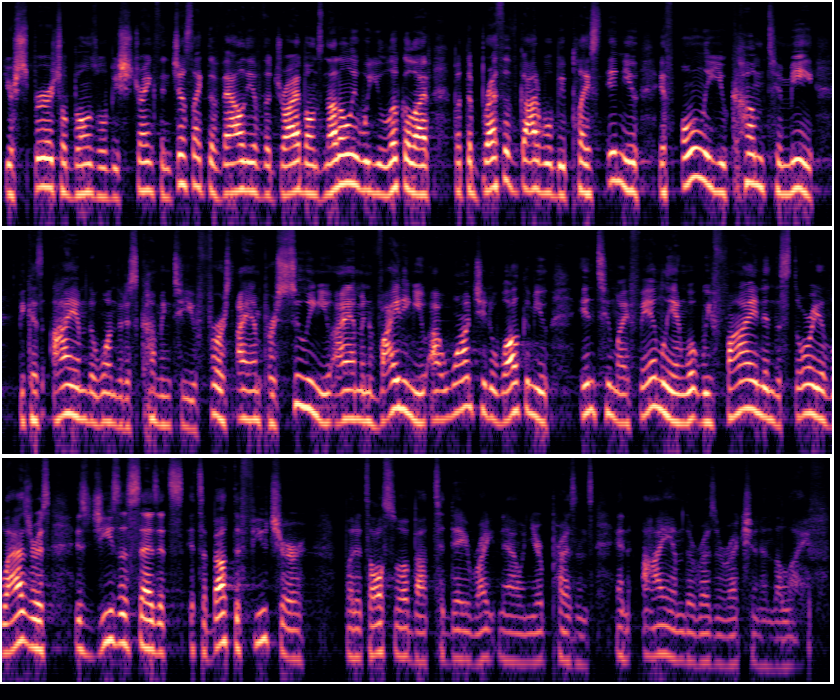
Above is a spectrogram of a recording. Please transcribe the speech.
your spiritual bones will be strengthened. Just like the valley of the dry bones, not only will you look alive, but the breath of God will be placed in you if only you come to me because I am the one that is coming to you first. I am pursuing you. I am inviting you. I want you to welcome you into my family. And what we find in the story of Lazarus is Jesus says it's, it's about the future, but it's also about today, right now, in your presence. And I am the resurrection and the life.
